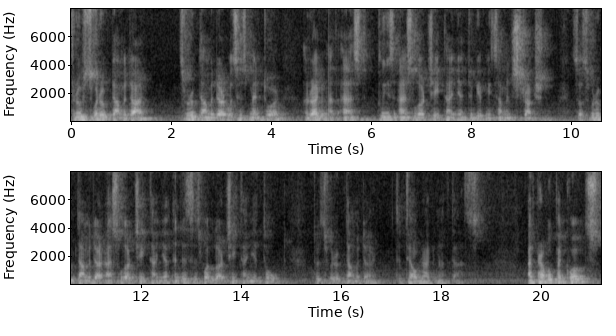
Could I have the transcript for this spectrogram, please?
through Swarup Damodar, Swarup Damodar was his mentor, and Raghunath asked, please ask Lord Chaitanya to give me some instruction. So Swarup Damodar asked Lord Chaitanya, and this is what Lord Chaitanya told to Swarup Damodar to tell Raghunath Das. And Prabhupada quotes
